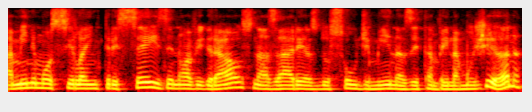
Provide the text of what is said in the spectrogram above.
A mínima oscila entre 6 e 9 graus nas áreas do sul de Minas e também na Mogiana,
